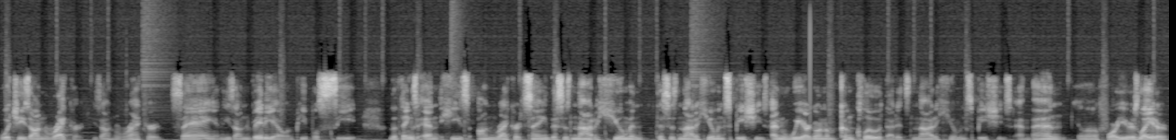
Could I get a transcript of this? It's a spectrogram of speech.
which he's on record. He's on record saying, and he's on video, and people see the things, and he's on record saying this is not a human. This is not a human species, and we are going to conclude that it's not a human species. And then, you know, four years later,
